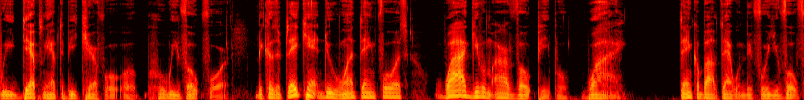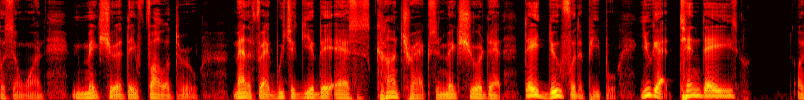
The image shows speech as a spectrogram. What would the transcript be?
we definitely have to be careful of who we vote for because if they can't do one thing for us, why give them our vote, people? Why? Think about that one before you vote for someone. Make sure that they follow through. Matter of fact, we should give their asses contracts and make sure that they do for the people. You got 10 days or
